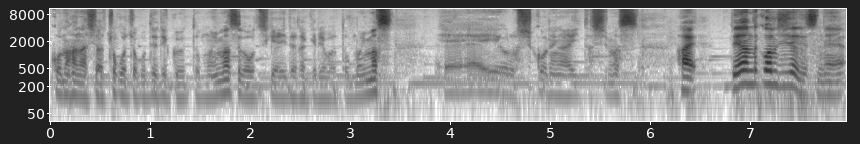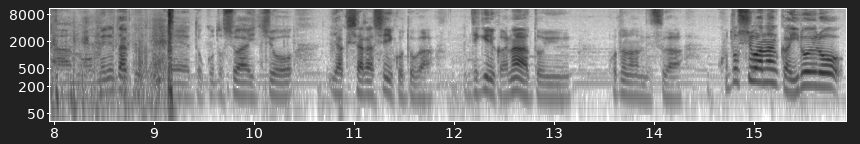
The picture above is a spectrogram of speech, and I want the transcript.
この話はちょこちょこ出てくると思いますがお付き合いいただければと思います、えー、よろしくお願いいたします。はい。であんな感じでですねあのめでたく、えーと、今年は一応役者らしいことができるかなということなんですが今年はなんかいろいろ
